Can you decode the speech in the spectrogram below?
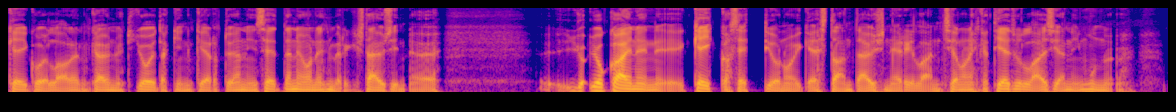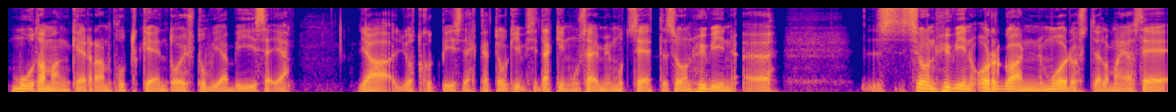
keikoilla olen käynyt joitakin kertoja, niin se, että ne on esimerkiksi täysin... Äh, jo- jokainen keikkasetti on oikeastaan täysin erilainen. Siellä on ehkä tietynlaisia niin kuin, muutaman kerran putkeen toistuvia biisejä, ja jotkut biisit ehkä toki sitäkin useammin, mutta se, että se on hyvin, ö, se on hyvin orgaaninen muodostelma, ja se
